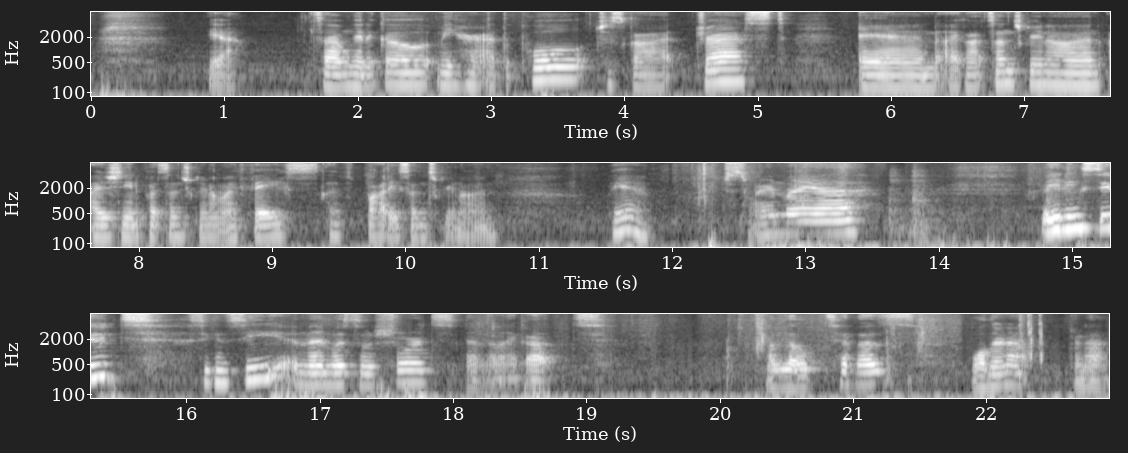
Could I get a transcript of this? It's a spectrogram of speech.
yeah. So I'm gonna go meet her at the pool. Just got dressed and I got sunscreen on. I just need to put sunscreen on my face. I have body sunscreen on. But yeah, just wearing my uh, bathing suit, as you can see, and then with some shorts. And then I got my little Tevas. Well, they're not. They're not.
